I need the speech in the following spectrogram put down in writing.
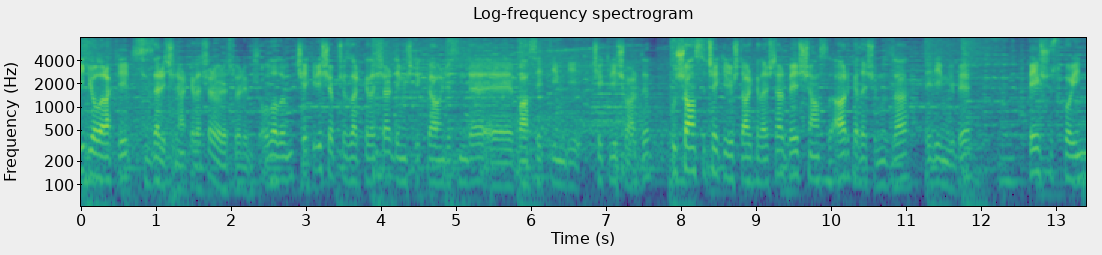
video olarak değil sizler için arkadaşlar öyle söylemiş olalım. Çekiliş yapacağız arkadaşlar. Demiştik daha öncesinde e, bahsettiğim bir çekiliş vardı. Bu şanslı çekilişte arkadaşlar 5 şanslı arkadaşımıza dediğim gibi 500 coin,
